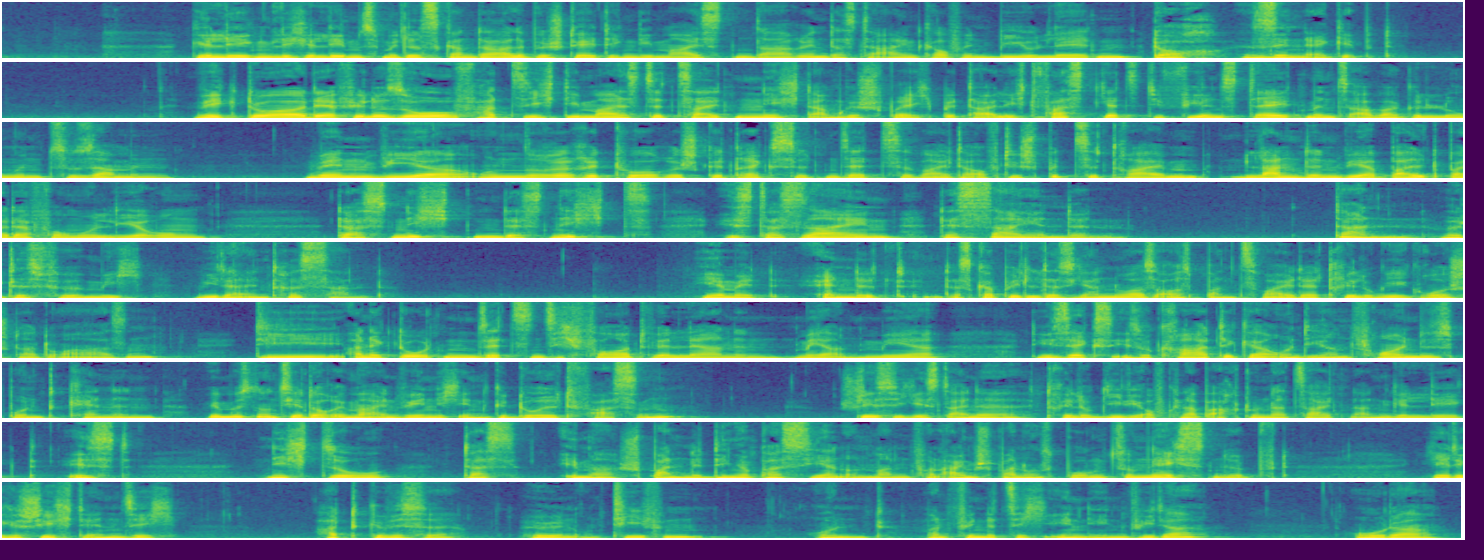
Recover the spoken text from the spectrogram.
Gelegentliche Lebensmittelskandale bestätigen die meisten darin, dass der Einkauf in Bioläden doch Sinn ergibt. Viktor, der Philosoph, hat sich die meiste Zeit nicht am Gespräch beteiligt, fasst jetzt die vielen Statements aber gelungen zusammen. Wenn wir unsere rhetorisch gedrechselten Sätze weiter auf die Spitze treiben, landen wir bald bei der Formulierung Das Nichten des Nichts ist das Sein des Seienden. Dann wird es für mich wieder interessant. Hiermit endet das Kapitel des Januars aus Band 2 der Trilogie Großstadtoasen. Die Anekdoten setzen sich fort, wir lernen mehr und mehr die sechs Isokratiker und ihren Freundesbund kennen. Wir müssen uns jedoch immer ein wenig in Geduld fassen. Schließlich ist eine Trilogie, die auf knapp 800 Seiten angelegt ist, nicht so, dass immer spannende Dinge passieren und man von einem Spannungsbogen zum nächsten hüpft. Jede Geschichte in sich hat gewisse Höhen und Tiefen und man findet sich in ihnen wieder oder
